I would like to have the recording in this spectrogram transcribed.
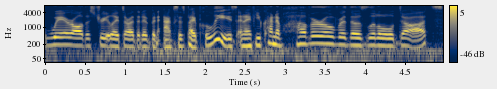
where all the streetlights are that have been accessed by police. And if you kind of hover over those little dots,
